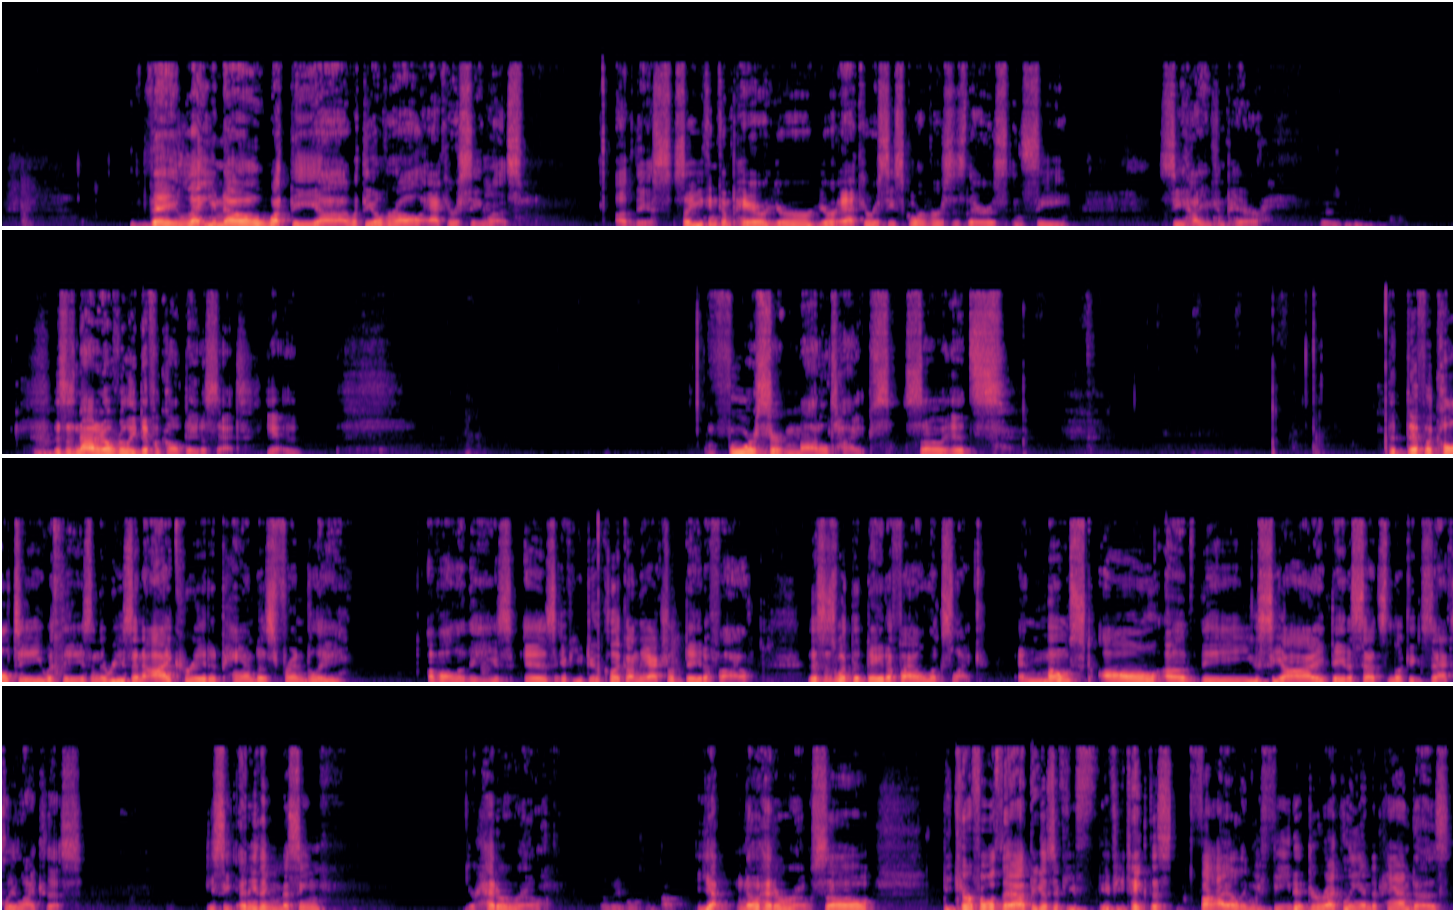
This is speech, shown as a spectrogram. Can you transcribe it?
They let you know what the, uh, what the overall accuracy was of this. So you can compare your, your accuracy score versus theirs and see, see how you compare. This is not an overly difficult data set. Yeah, for certain model types. So it's the difficulty with these, and the reason I created pandas friendly of all of these, is if you do click on the actual data file, this is what the data file looks like. And most all of the UCI data sets look exactly like this. Do you see anything missing? Your header row. The labels on top? Yep, no header row. So be careful with that because if you if you take this file and you feed it directly into pandas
